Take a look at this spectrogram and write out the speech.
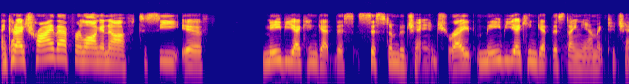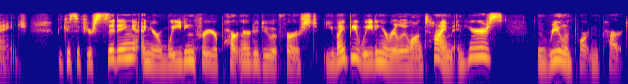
And could I try that for long enough to see if maybe I can get this system to change, right? Maybe I can get this dynamic to change. Because if you're sitting and you're waiting for your partner to do it first, you might be waiting a really long time. And here's the real important part.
